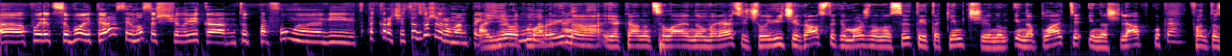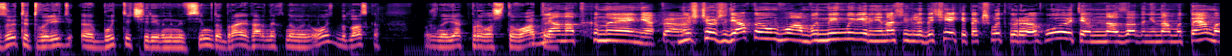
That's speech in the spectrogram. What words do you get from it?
е, поряд собою. Ти раз і носиш чоловіка тут парфуми віють. Так коротше, це дуже романтично. А є от тому Марина, надихайтеся. яка надсилає нам варіацію. Чоловічі галстуки можна носити і таким чином. І на плаття, і на шляпку. Так. Фантазуйте, творіть, е, будьте чарівними. Всім добра і гарних новин. Ось, будь ласка, можна як прилаштувати. Для натхнення. Так. Ну що ж, дякуємо вам. Ви неймовірні наші глядачі, які так швидко реагують на задані нами теми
